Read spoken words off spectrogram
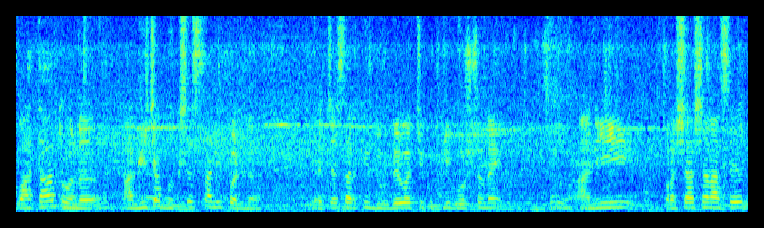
वाताहत होणं आगीच्या भक्षस्थानी पडणं याच्यासारखी दुर्दैवाची कुठली गोष्ट नाही. आणि प्रशासन असेल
